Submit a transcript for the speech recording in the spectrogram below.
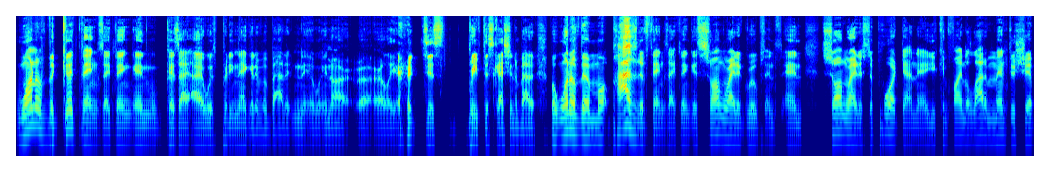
One of the good things I think, and because I, I was pretty negative about it in in our uh, earlier just brief discussion about it, but one of the more positive things I think is songwriter groups and and songwriter support down there. You can find a lot of mentorship,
